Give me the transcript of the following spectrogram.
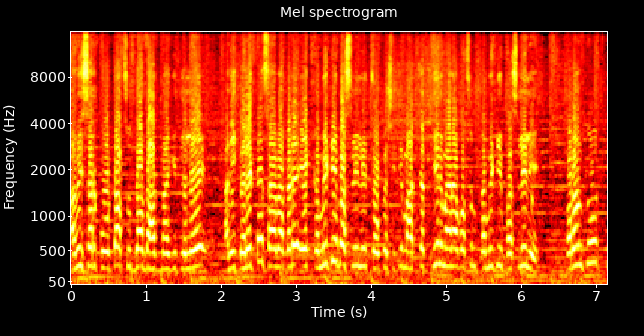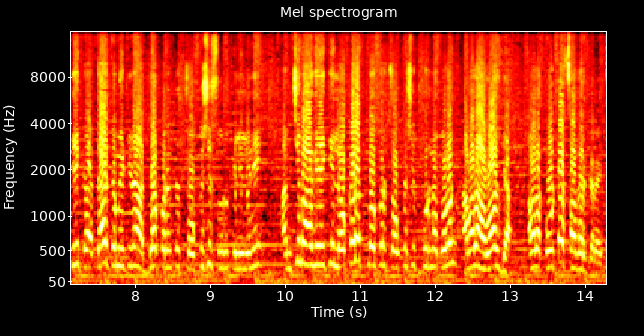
आम्ही सर कोर्टात सुद्धा दाद मागितलेले आणि कलेक्टर साहेबाकडे एक कमिटी बसलेली चौकशीची. मागच्या तीन महिन्यापासून कमिटी बसलेली आहे. परंतु ती क- त्या कमिटीनं अद्यापर्यंत चौकशी सुरू केलेली नाही. आमची मागणी आहे की लवकरात लवकर चौकशी पूर्ण करून आम्हाला अहवाल द्या. आम्हाला कोर्टात सादर करायचं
